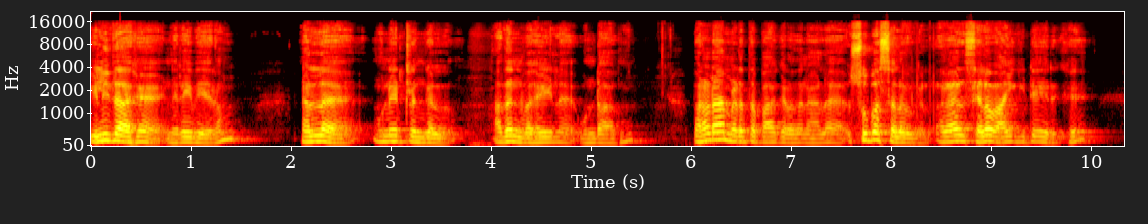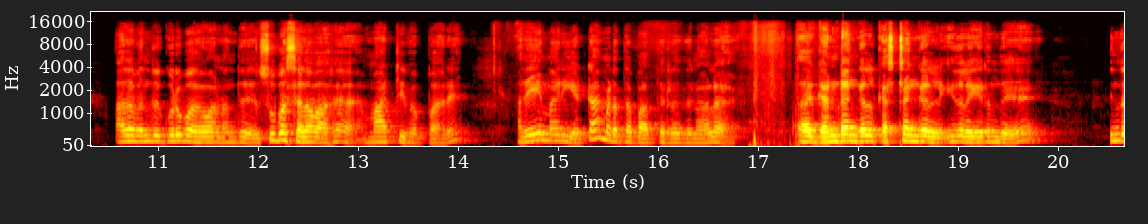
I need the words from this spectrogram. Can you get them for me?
எளிதாக நிறைவேறும். நல்ல முன்னேற்றங்கள் அதன் வகையில் உண்டாகும். பன்னெண்டாம் இடத்தை பார்க்குறதுனால சுப செலவுகள் அதாவது செலவு ஆகிக்கிட்டே இருக்குது அதை வந்து குரு பகவான் வந்து சுப செலவாக மாற்றி வைப்பார். அதே மாதிரி எட்டாம் இடத்தை பார்த்துறதுனால கண்டங்கள் கஷ்டங்கள் இதில் இருந்து இந்த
